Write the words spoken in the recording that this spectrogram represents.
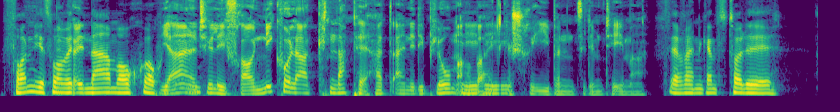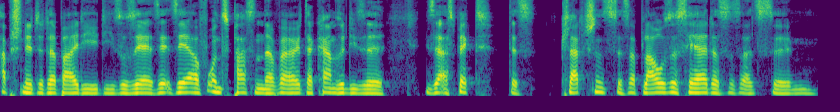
von, jetzt wollen wir den Namen auch, auch. Ja, natürlich. Frau Nicola Knappe hat eine Diplomarbeit die, die, geschrieben zu dem Thema. Da waren ganz tolle Abschnitte dabei, die, die so sehr, sehr, sehr auf uns passen. Da war, da kam so diese, dieser Aspekt des Klatschens, des Applauses her, dass es als ähm,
